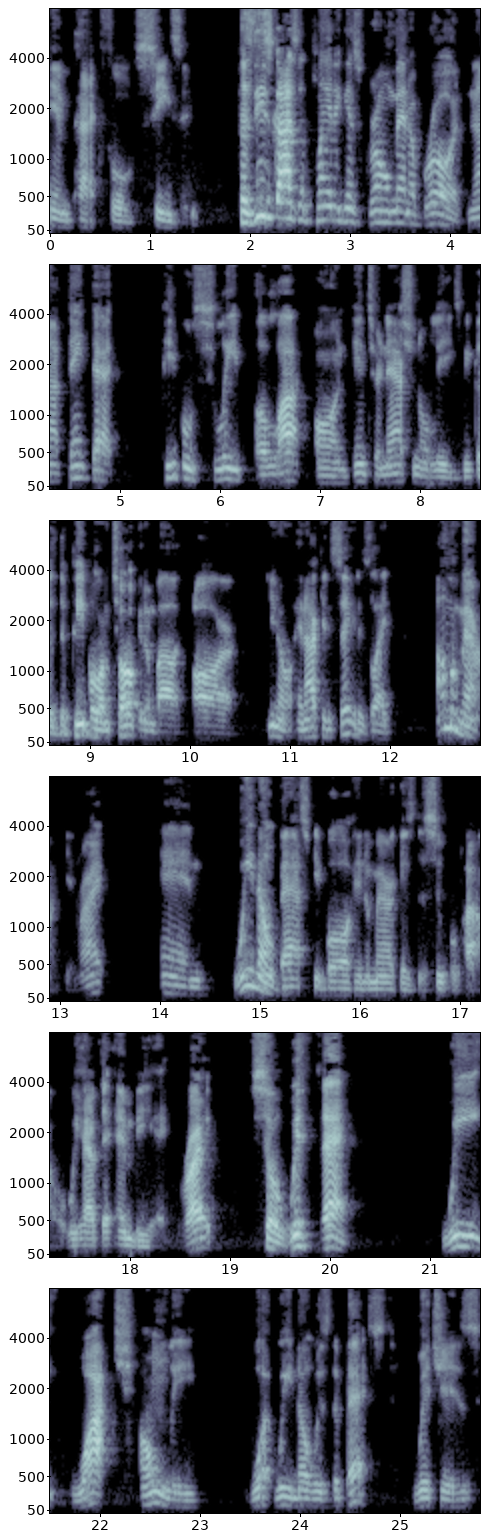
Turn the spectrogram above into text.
impactful season because these guys are playing against grown men abroad, and I think that people sleep a lot on international leagues because the people I'm talking about are, you know, and I can say this like I'm American, right? And we know basketball in America is the superpower. We have the NBA, right? So with that, we watch only what we know is the best, which is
